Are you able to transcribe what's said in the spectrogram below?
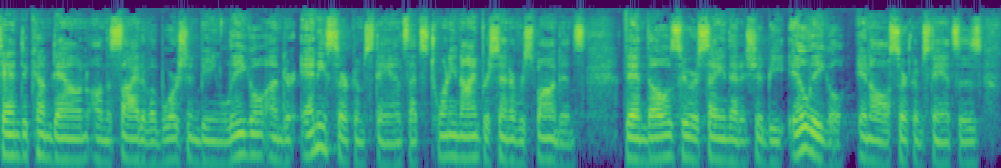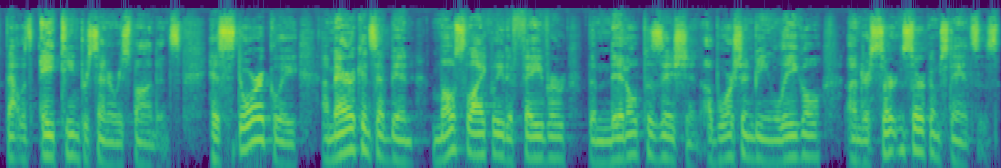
tend to come down on the side of abortion being legal under any circumstance, that's 29% of respondents, than those who are saying that it should be illegal in all circumstances, that was 18% of respondents. Historically, Americans have been most likely to favor the middle position, abortion being legal under certain circumstances.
